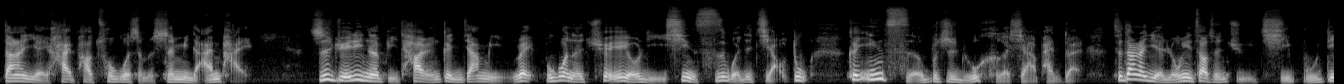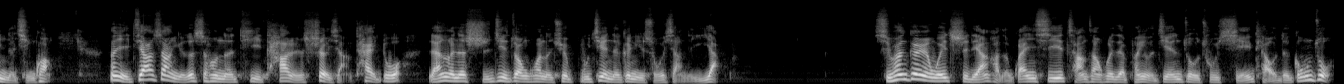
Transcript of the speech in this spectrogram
当然也害怕错过什么生命的安排。直觉力呢比他人更加敏锐，不过呢却也有理性思维的角度，更因此而不知如何下判断。这当然也容易造成举棋不定的情况。那也加上有的时候呢替他人设想太多，然而呢实际状况呢却不见得跟你所想的一样。喜欢跟人维持良好的关系，常常会在朋友间做出协调的工作，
